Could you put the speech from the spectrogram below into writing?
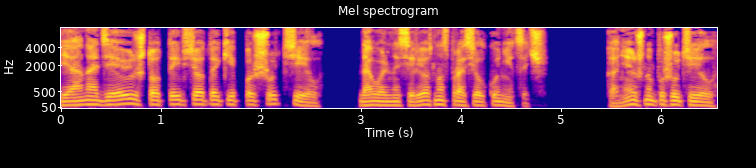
Я надеюсь, что ты все-таки пошутил, довольно серьезно спросил Куницыч. Конечно, пошутил,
